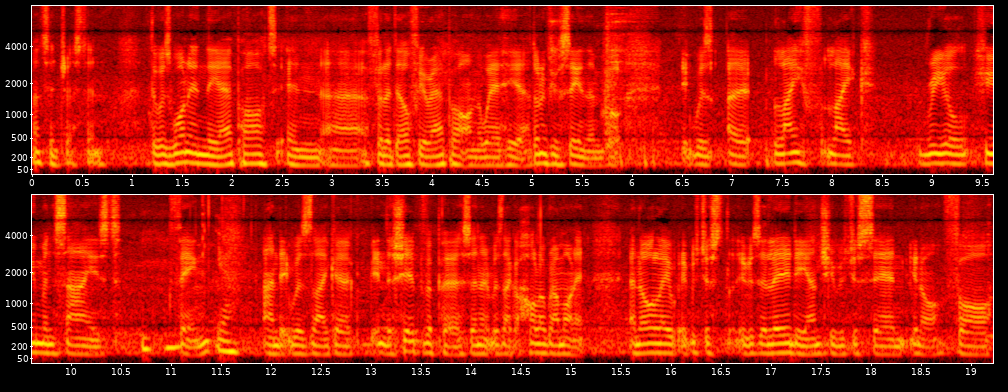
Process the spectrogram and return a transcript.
That's interesting. There was one in the airport in uh, Philadelphia airport on the way here. I don't know if you've seen them, but it was a life-like, real human-sized thing. Yeah. And it was like a in the shape of a person, and it was like a hologram on it. And all it, it was just it was a lady, and she was just saying, you know, for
